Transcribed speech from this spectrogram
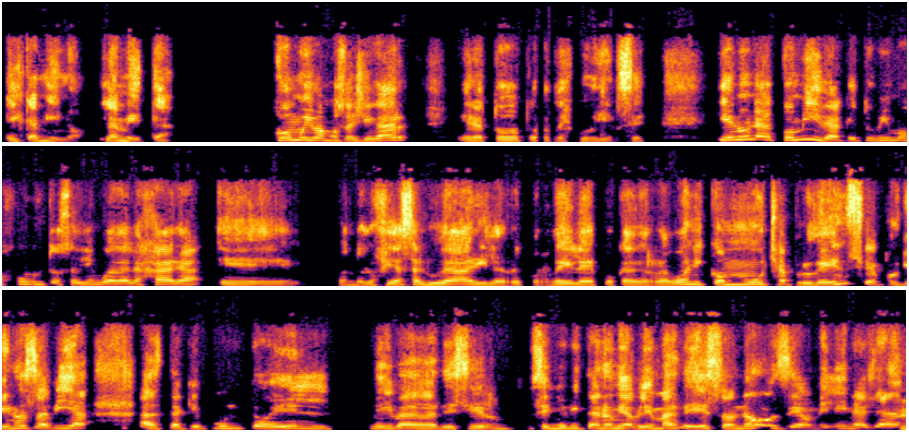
el camino, la meta. ¿Cómo íbamos a llegar? Era todo por descubrirse. Y en una comida que tuvimos juntos ahí en Guadalajara, eh, cuando lo fui a saludar y le recordé la época de Rabón y con mucha prudencia, porque no sabía hasta qué punto él me iba a decir, señorita, no me hable más de eso, ¿no? O sea, Melina, ya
